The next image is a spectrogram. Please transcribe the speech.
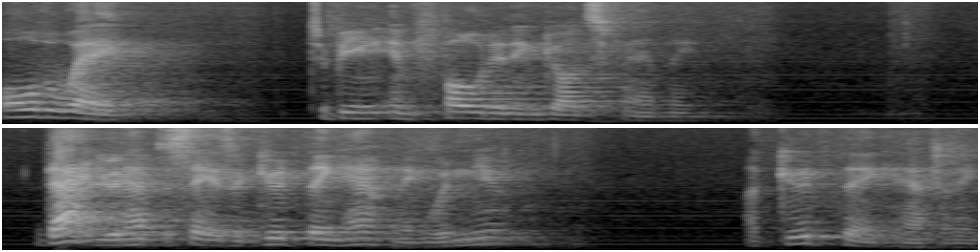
all the way to being enfolded in God's family. That you would have to say is a good thing happening, wouldn't you? A good thing happening.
